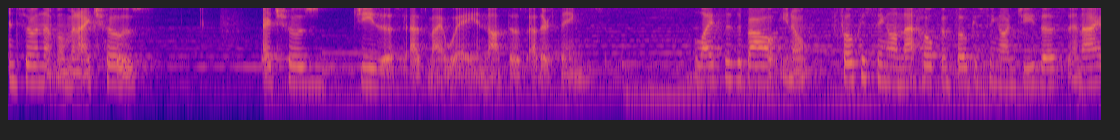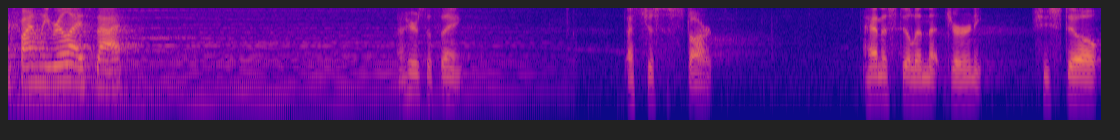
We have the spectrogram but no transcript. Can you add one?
And so in that moment, I chose, I chose Jesus as my way and not those other things. Life is about, you know, focusing on that hope and focusing on Jesus, and I had finally realized that. Now, here's the thing that's just a start. Hannah's still in that journey. She's still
